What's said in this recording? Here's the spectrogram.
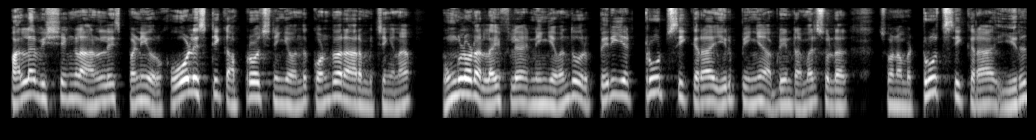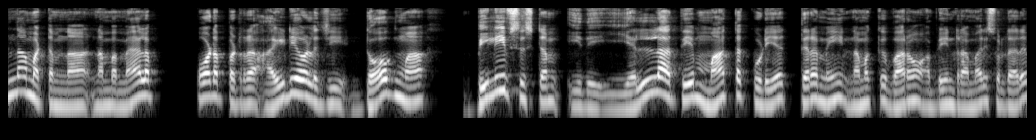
பல விஷயங்களை அனலைஸ் பண்ணி ஒரு ஹோலிஸ்டிக் அப்ரோச் நீங்கள் வந்து கொண்டு வர ஆரம்பிச்சிங்கன்னா உங்களோட லைஃப்பில் நீங்கள் வந்து ஒரு பெரிய ட்ரூத் சீக்கராக இருப்பீங்க அப்படின்ற மாதிரி சொல்கிறார் ஸோ நம்ம ட்ரூத் சீக்கராக இருந்தால் மட்டும்தான் நம்ம மேலே போடப்படுற ஐடியாலஜி டோக்மா பிலீஃப் சிஸ்டம் இது எல்லாத்தையும் மாற்றக்கூடிய திறமை நமக்கு வரும் அப்படின்ற மாதிரி சொல்கிறாரு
